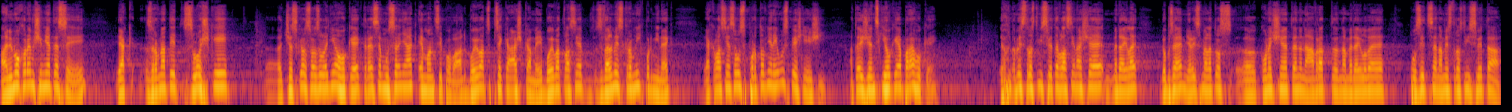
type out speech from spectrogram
Ale mimochodem všimněte si, jak zrovna ty složky eh, Českého svazu ledního hokeje, které se musely nějak emancipovat, bojovat s překážkami, bojovat vlastně z velmi skromných podmínek, jak vlastně jsou sportovně nejúspěšnější. A to je ženský hokej a parahokej. Jo, na mistrovství světa vlastně naše medaile, dobře, měli jsme letos uh, konečně ten návrat na medailové pozice na mistrovství světa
